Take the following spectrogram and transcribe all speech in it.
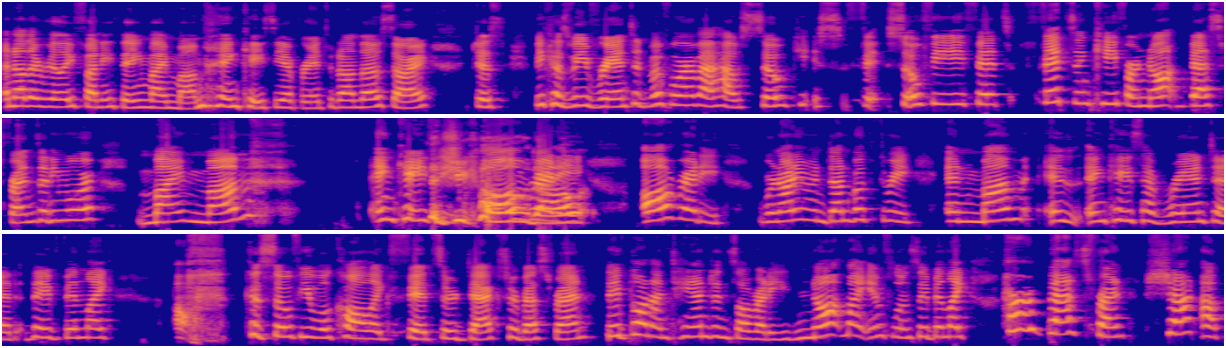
Another really funny thing my mom and Casey have ranted on, though, sorry, just because we've ranted before about how Fi- Sophie, Fitz, Fitz, and Keefe are not best friends anymore. My mom and Casey Did she call already out? already we're not even done book three and mom is and case have ranted they've been like because sophie will call like fitz or dex her best friend. They've gone on tangents already. Not my influence. They've been like her best friend shut up.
